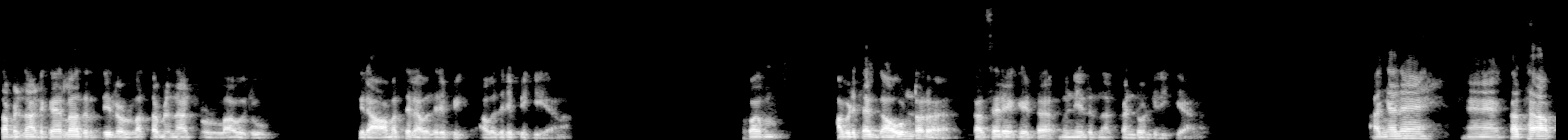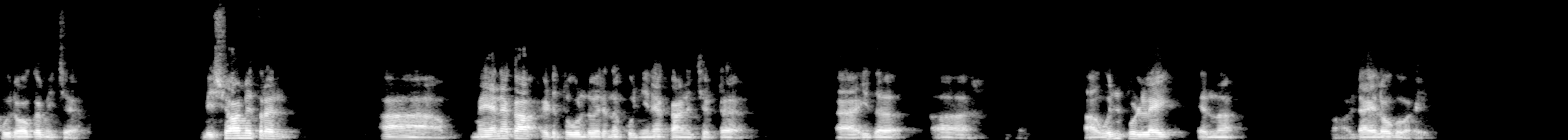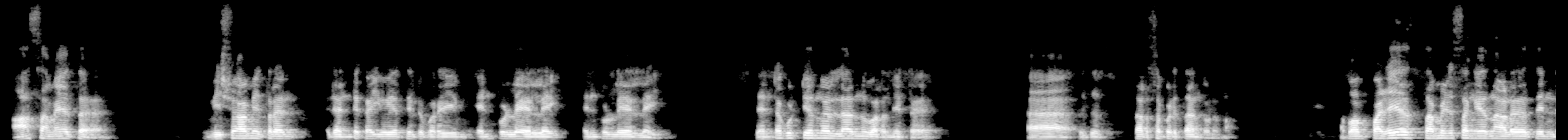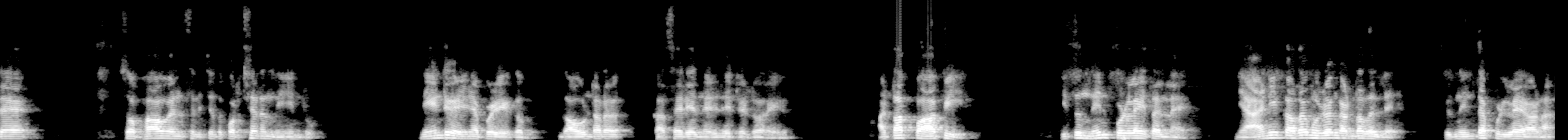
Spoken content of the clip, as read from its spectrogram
തമിഴ്നാട് കേരള അതിർത്തിയിലുള്ള തമിഴ്നാട്ടിലുള്ള ഒരു ഗ്രാമത്തിൽ അവതരിപ്പി അവതരിപ്പിക്കുകയാണ്. അപ്പം അവിടുത്തെ ഗൗണ്ടർ കസേരയൊക്കെ ഇട്ട് മുന്നിലിരുന്ന് കണ്ടുകൊണ്ടിരിക്കുകയാണ് അങ്ങനെ കഥ പുരോഗമിച്ച് വിശ്വാമിത്രൻ മേനക എടുത്തുകൊണ്ടുവരുന്ന കുഞ്ഞിനെ കാണിച്ചിട്ട് ഇത് ആ, ആ, ഉൻ പിള്ളൈ എന്ന് ഡയലോഗ് പറയും. ആ സമയത്ത് വിശ്വാമിത്രൻ രണ്ട് കൈ ഉയർത്തിയിട്ട് പറയും എൻ പിള്ളയല്ലേ എൻ പിള്ളയല്ലേ? എന്റെ കുട്ടിയൊന്നുമല്ല എന്ന് പറഞ്ഞിട്ട് ഇത് തടസ്സപ്പെടുത്താൻ തുടങ്ങും. അപ്പം പഴയ തമിഴ് സംഗീത നാടകത്തിന്റെ സ്വഭാവം അനുസരിച്ച് ഇത് കുറച്ചു നേരം നീണ്ടു. നീണ്ടു കഴിഞ്ഞപ്പോഴേക്കും ഗൗണ്ടർ കസേരയിൽ നിന്ന് പറയും അട്ടാ പാപ്പി ഇത് നിൻ പിള്ളേ തന്നെ. ഞാൻ ഈ കഥ മുഴുവൻ കണ്ടതല്ലേ? ഇത് നിന്റെ പിള്ളയാണ്.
